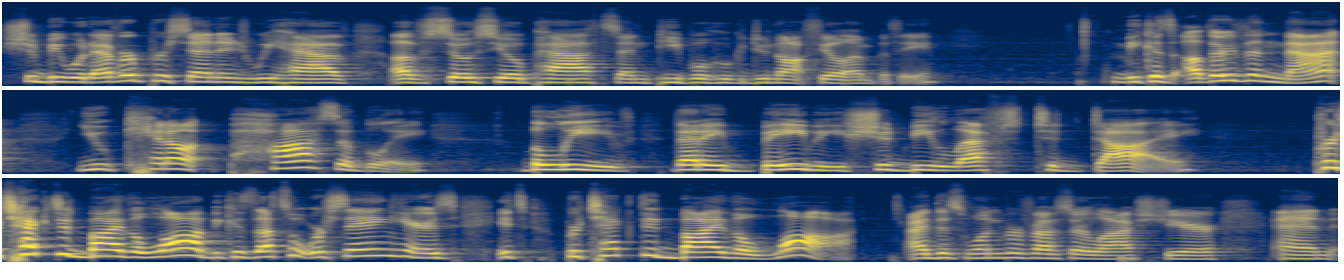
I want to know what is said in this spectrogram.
should be whatever percentage we have of sociopaths and people who do not feel empathy. Because other than that, you cannot possibly believe that a baby should be left to die protected by the law because that's what we're saying here is it's protected by the law. I had this one professor last year, and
